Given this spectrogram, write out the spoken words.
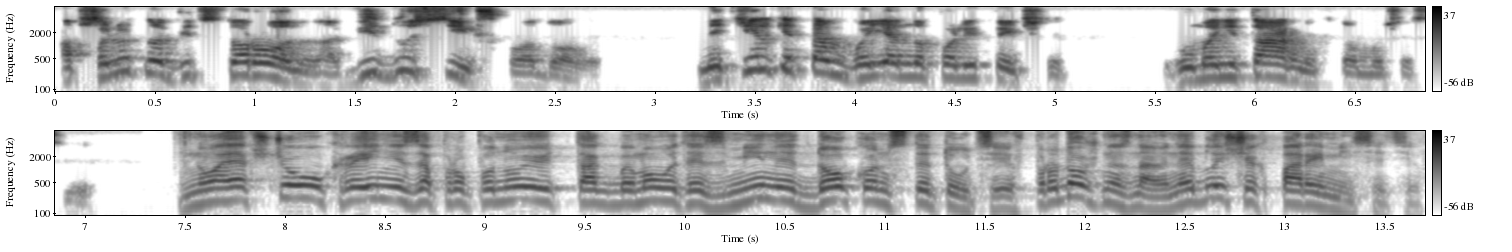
абсолютно відсторонена від усіх складових, не тільки там воєнно-політичних гуманітарних в тому числі. Ну а якщо Україні запропонують, так би мовити, зміни до конституції впродовж не знаю найближчих пари місяців,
